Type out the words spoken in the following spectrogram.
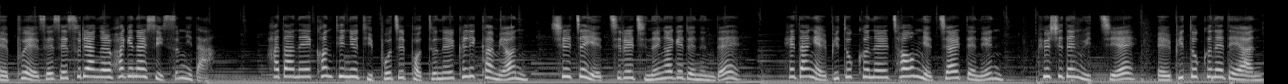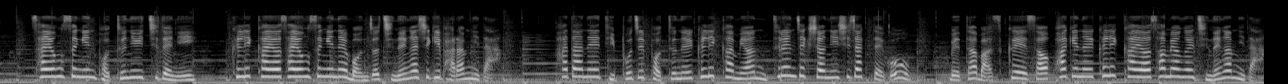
FS의 수량을 확인할 수 있습니다. 하단의 컨티뉴 디포짓 버튼을 클릭하면 실제 예치를 진행하게 되는데 해당 LP 토큰을 처음 예치할 때는 표시된 위치에 LP 토큰에 대한 사용 승인 버튼이 위치되니 클릭하여 사용 승인을 먼저 진행하시기 바랍니다. 하단의 디포짓 버튼을 클릭하면 트랜잭션이 시작되고 메타 마스크에서 확인을 클릭하여 서명을 진행합니다.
